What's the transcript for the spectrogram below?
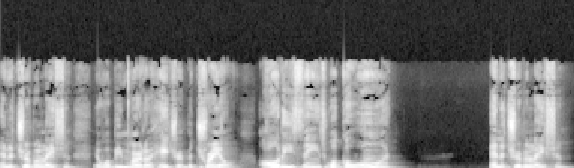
in the tribulation. It will be murder, hatred, betrayal. All these things will go on in the tribulation.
